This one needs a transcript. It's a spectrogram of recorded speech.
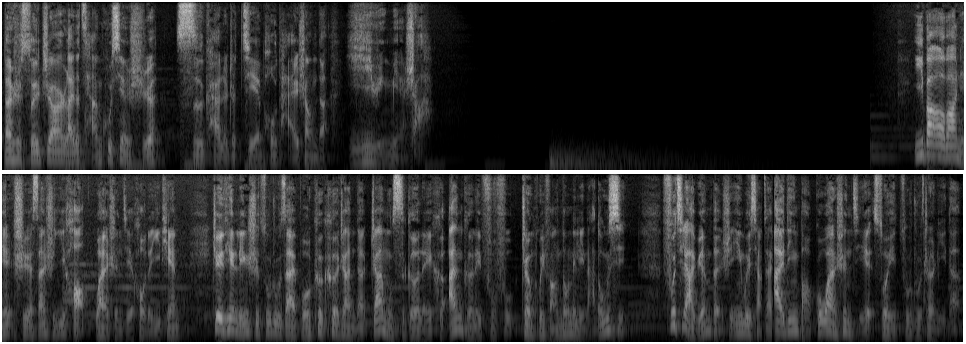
但是随之而来的残酷现实撕开了这解剖台上的疑云面纱。一八二八年十月三十一号，万圣节后的一天。这天，临时租住在伯克客栈的詹姆斯·格雷和安·格雷夫妇正回房东那里拿东西。夫妻俩原本是因为想在爱丁堡过万圣节，所以租住这里的。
